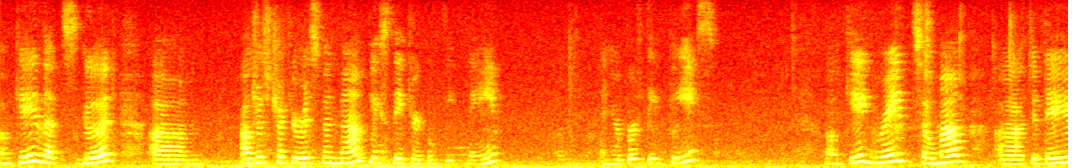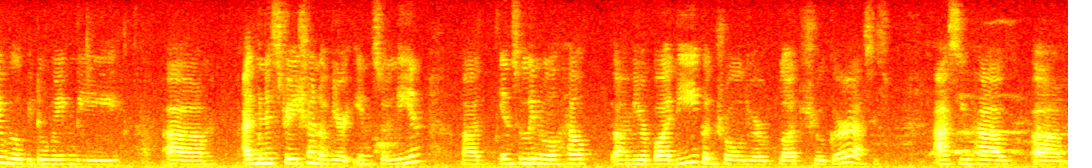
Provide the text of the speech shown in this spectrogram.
Okay, that's good. Um, I'll just check your wristband, ma'am. Please state your complete name and your birthday, please. Okay, great. So, ma'am, uh, today we'll be doing the um, administration of your insulin. Uh, insulin will help um, your body control your blood sugar as as you have um,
